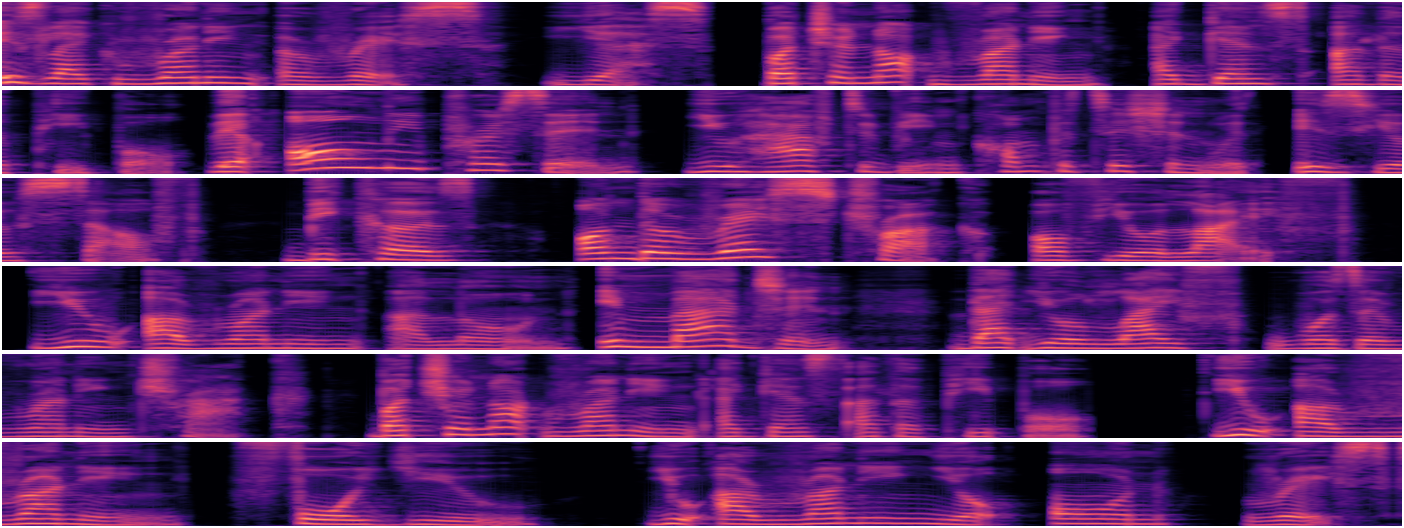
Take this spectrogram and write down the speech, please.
is like running a race, yes, but you're not running against other people. The only person you have to be in competition with is yourself because on the racetrack of your life, you are running alone. Imagine that your life was a running track, but you're not running against other people. You are running for you. You are running your own race,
